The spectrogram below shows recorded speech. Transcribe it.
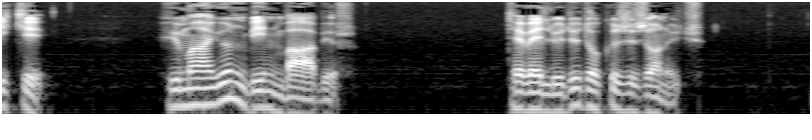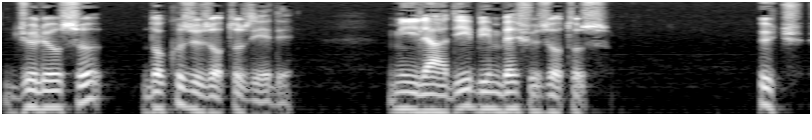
2. Hümayun bin Babür. Tevellüdü 913 cülusu 937 miladi 1530 3.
